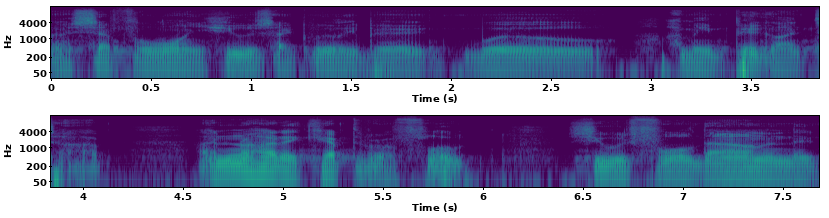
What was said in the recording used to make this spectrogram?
uh, except for one. She was like really big. Whoa. I mean, big on top. I don't know how they kept her afloat. She would fall down, and the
